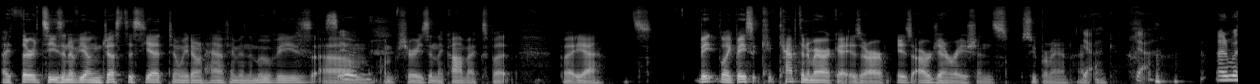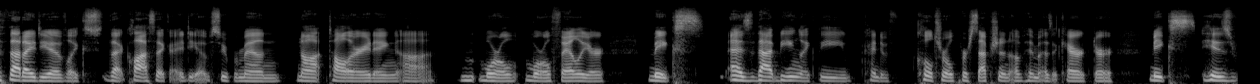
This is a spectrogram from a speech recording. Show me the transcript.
a third season of Young Justice yet, and we don't have him in the movies. Um, I'm sure he's in the comics, but but yeah, it's ba- like basic Captain America is our is our generation's Superman. I Yeah. think. Yeah. and with that idea of like that classic idea of Superman not tolerating uh moral moral failure makes as that being like the kind of cultural perception of him as a character makes his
